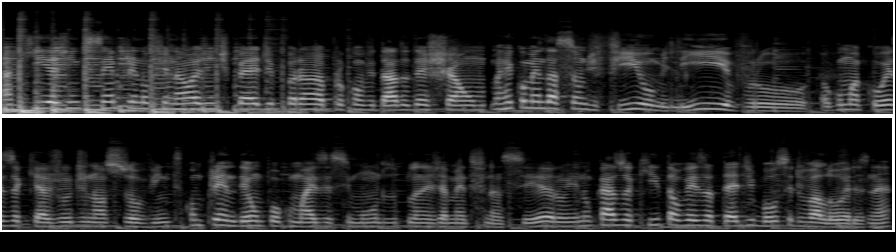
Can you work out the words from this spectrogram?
aqui a gente sempre no final a gente pede para o convidado deixar uma recomendação de filme, livro, alguma coisa que ajude nossos ouvintes a compreender um pouco mais esse mundo do planejamento financeiro e no caso aqui talvez até de bolsa de valores, né?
